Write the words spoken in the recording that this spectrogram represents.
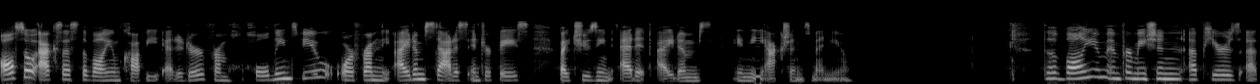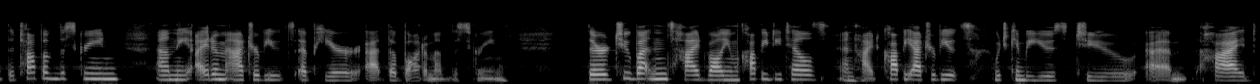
also access the volume copy editor from Holdings View or from the Item Status interface by choosing Edit Items in the Actions menu. The volume information appears at the top of the screen and the item attributes appear at the bottom of the screen. There are two buttons, Hide Volume Copy Details and Hide Copy Attributes, which can be used to um, hide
